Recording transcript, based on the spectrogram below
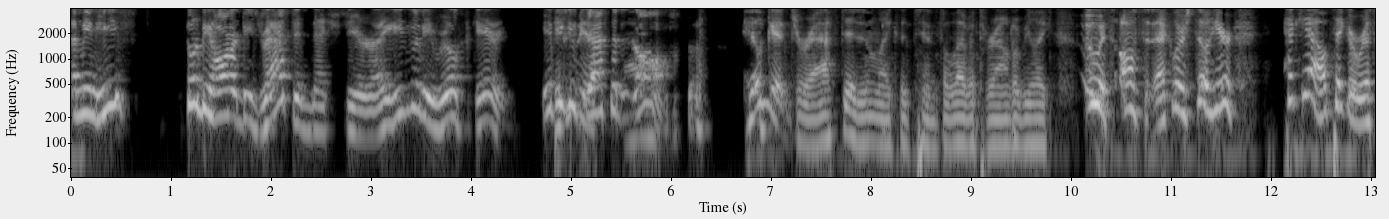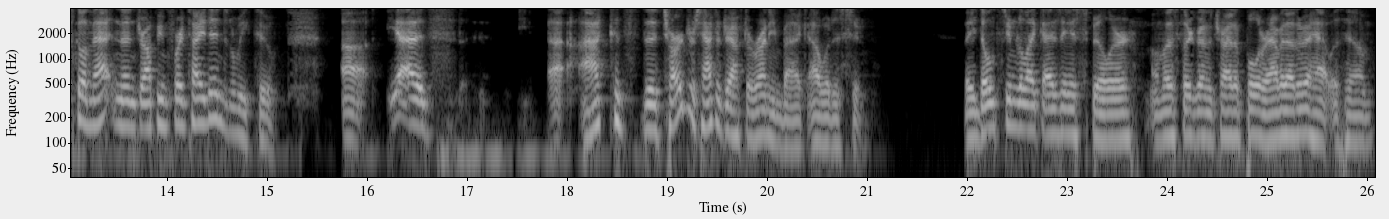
I mean, he's going to be hard to be drafted next year, right? He's going to be real scary if he's he gets drafted at all. He'll get drafted in like the 10th, 11th round. He'll be like, ooh, it's Austin Ekeler still here. Heck yeah, I'll take a risk on that and then drop him for a tight end in week two. Uh, yeah, it's. I, I could. The Chargers have to draft a running back, I would assume. They don't seem to like Isaiah Spiller unless they're going to try to pull a rabbit out of a hat with him.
